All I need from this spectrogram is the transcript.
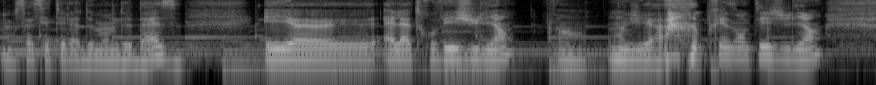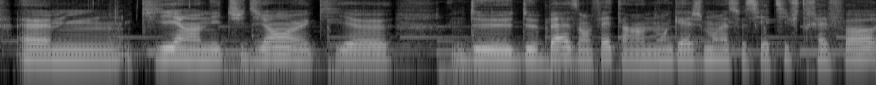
Donc ça, c'était la demande de base. Et elle a trouvé Julien on lui a présenté Julien, qui est un étudiant qui, de, de, base, en fait, a un engagement associatif très fort.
